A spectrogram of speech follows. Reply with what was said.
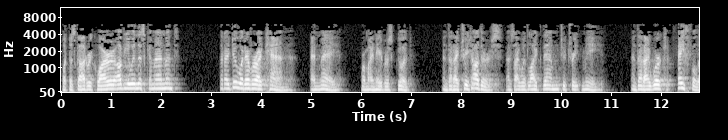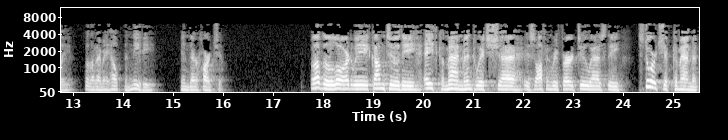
What does God require of you in this commandment? That I do whatever I can and may for my neighbor's good, and that I treat others as I would like them to treat me, and that I work faithfully so that I may help the needy in their hardship. Of the Lord, we come to the eighth commandment, which uh, is often referred to as the stewardship commandment.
